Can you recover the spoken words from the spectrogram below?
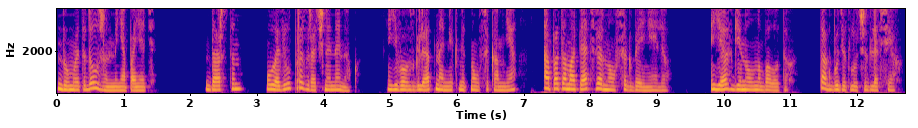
Думаю, ты должен меня понять». Дарстон уловил прозрачный намек. Его взгляд на миг метнулся ко мне, а потом опять вернулся к Дэниелю. Я сгинул на болотах. Так будет лучше для всех.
